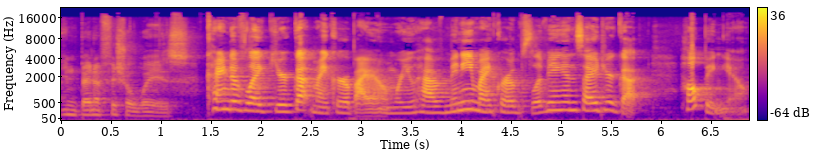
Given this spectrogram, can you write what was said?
in beneficial ways. Kind of like your gut microbiome, where you have many microbes living inside your gut, helping you.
